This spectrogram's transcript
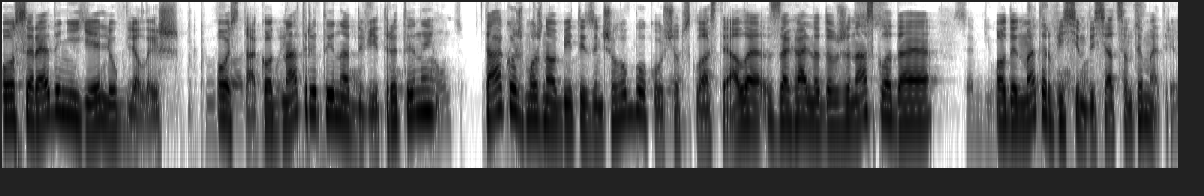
Посередині є люк для лиж. Ось так: одна третина, дві третини. Також можна обійти з іншого боку, щоб скласти, але загальна довжина складає 1 метр 80 сантиметрів.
